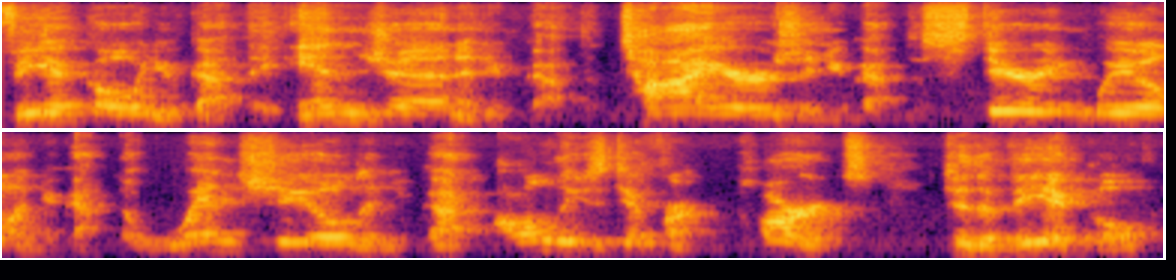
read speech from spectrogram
vehicle, you've got the engine and you've got the tires and you've got the steering wheel and you've got the windshield and you've got all these different parts to the vehicle.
